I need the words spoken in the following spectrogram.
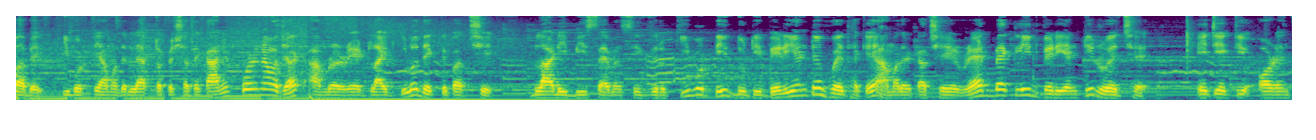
পাবে। কিবোর্ডটি আমাদের ল্যাপটপের সাথে কানেক্ট করে নেওয়া যাক, আমরা রেড লাইটগুলো দেখতে পাচ্ছি। Bloody B seven six zero কিবোর্ডটি দুটি ভেরিয়েন্টে হয়ে থাকে। আমাদের কাছে রেড ব্যাকলিড ভেরিয়েন্টটি রয়েছে। এটি একটি অরেঞ্জ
